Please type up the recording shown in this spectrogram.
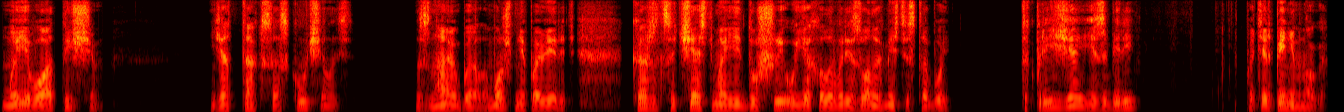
мы его отыщем. Я так соскучилась. Знаю, Белла, можешь мне поверить. Кажется, часть моей души уехала в Аризону вместе с тобой. Так приезжай и забери. Потерпи немного.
